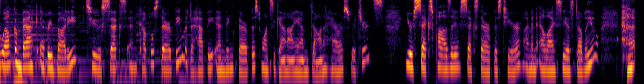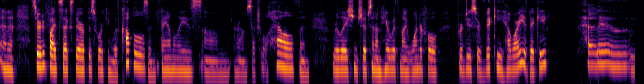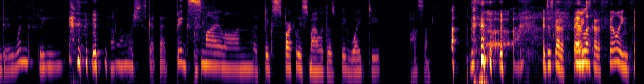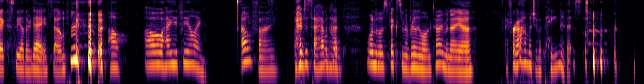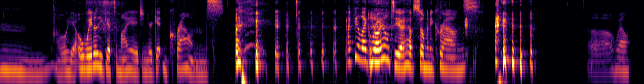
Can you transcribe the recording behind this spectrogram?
Welcome back, everybody, to Sex and Couples Therapy with a Happy Ending Therapist. Once again, I am Donna Harris Richards, your sex positive sex therapist here. I'm an LICSW and a certified sex therapist working with couples and families um, around sexual health and relationships. And I'm here with my wonderful producer, Vicki. How are you, Vicki? Hello, I'm doing wonderfully. oh, she's got that big smile on, that big sparkly smile with those big white teeth. Awesome. I just got a I just got a filling fixed the other day, so. oh, oh, how you feeling? Oh, fine. I just I haven't okay. had one of those fixed in a really long time, and I uh, I forgot how much of a pain it is. mm. Oh yeah. Oh, wait till you get to my age and you're getting crowns. I feel like royalty. I have so many crowns. Uh, well,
